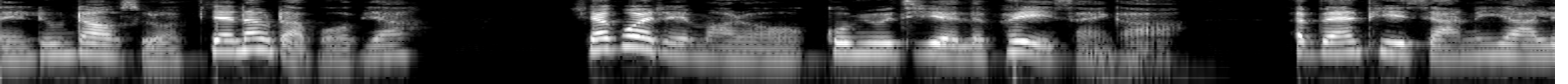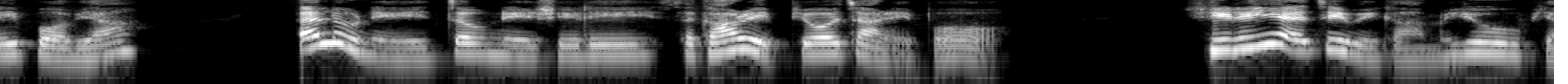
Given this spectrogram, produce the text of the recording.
လည်းလုံတောက်ဆိုတော့ပြန်တော့တာပေါ့ဗျာရက်ွက်ထဲမှာတော့ကိုမျိုးကြီးရဲ့လက်ဖက်ရည်ဆိုင်ကအပန်းဖြေစာနေရာလေးပေါ့ဗျာအဲ့လိုနဲ့ကြုံနေရှိလေးစကားတွေပြောကြတယ်ပေါ့ရီလေးရဲ့အကြည့်တွေကမယိုးဗျ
